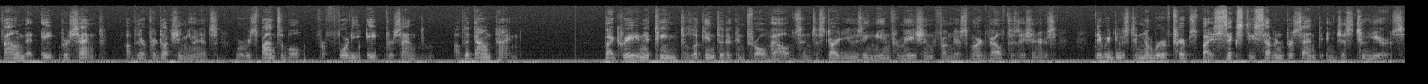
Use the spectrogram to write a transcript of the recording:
found that 8% of their production units were responsible for 48% of the downtime. By creating a team to look into the control valves and to start using the information from their smart valve positioners, they reduced the number of trips by 67% in just two years.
